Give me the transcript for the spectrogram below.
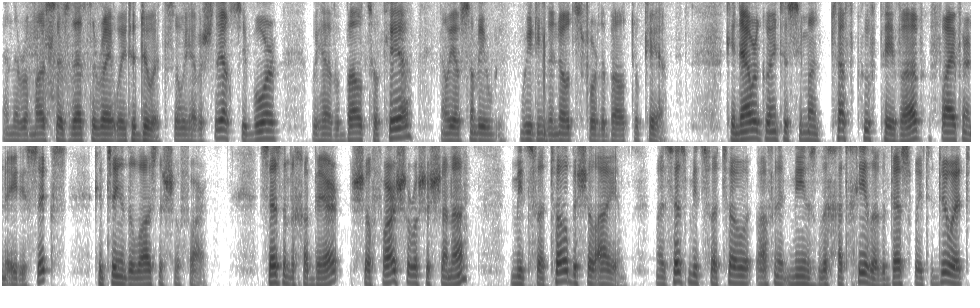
and the Rama says that's the right way to do it. So we have a Shliach Tzibor, we have a Baal Tokea, and we have somebody reading the notes for the Baal Tokea. Okay, now we're going to Siman Taf Kuf Pevav, 586, continuing the laws of the Shofar. Says the Mechaber, Shofar Shorosh Hashanah, Mitzvato B'Shel Ayim. When it says mitzvato, often it means lechatchila. The best way to do it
